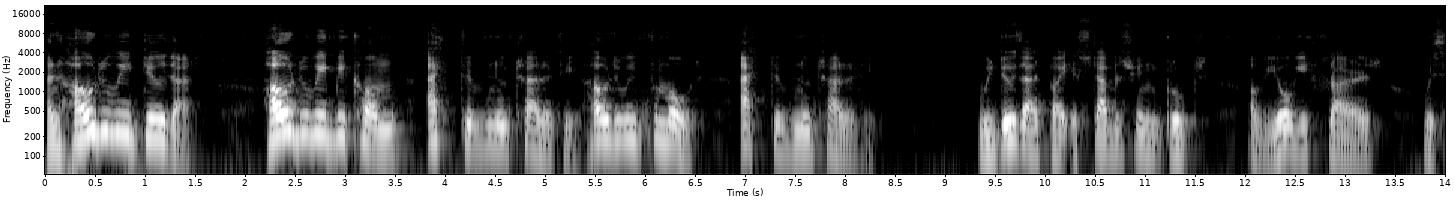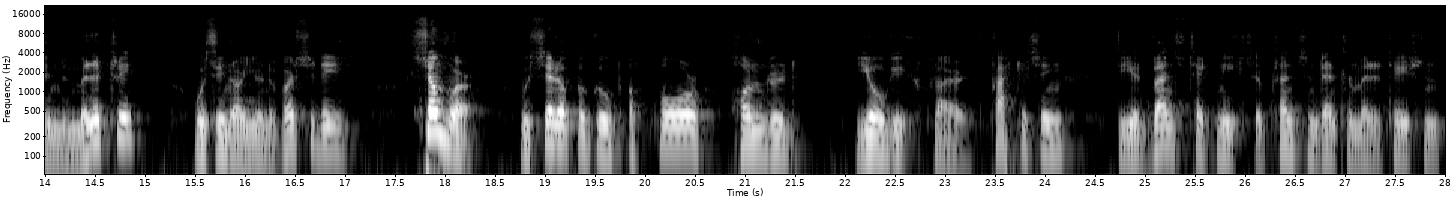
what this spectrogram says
And how do we do that? How do we become active neutrality? How do we promote active neutrality? We do that by establishing groups of yogic flyers within the military, within our universities. Somewhere we set up a group of 400 yogic flyers practicing the advanced techniques of transcendental meditation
